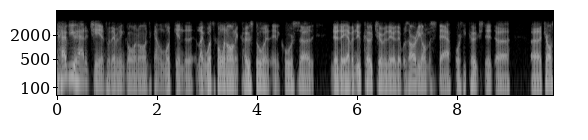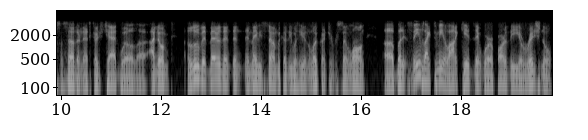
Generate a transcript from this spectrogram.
have you had a chance with everything going on to kind of look into like what's going on at Coastal and, and of course uh, you know, they have a new coach over there that was already on the staff. Course, he coached at uh, uh, Charleston Southern. That's Coach Chadwell. Uh, I know him a little bit better than, than, than maybe some because he was here in the Low Country for so long. Uh, but it seems like to me a lot of kids that were a part of the original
